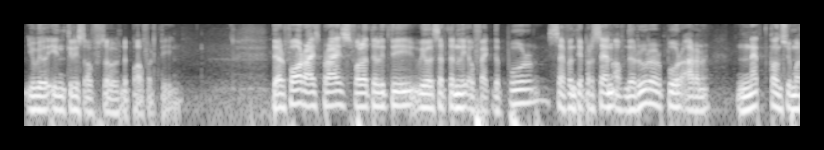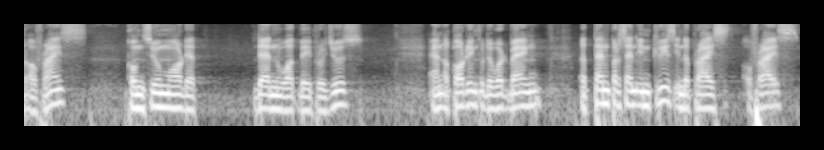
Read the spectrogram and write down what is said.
you will increase also the poverty. Therefore, rice price volatility will certainly affect the poor. 70% of the rural poor are net consumer of rice, consume more that, than what they produce. And according to the World Bank, a 10% increase in the price of rice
